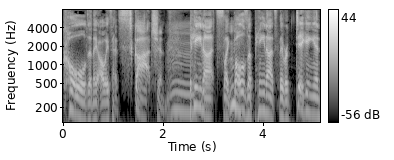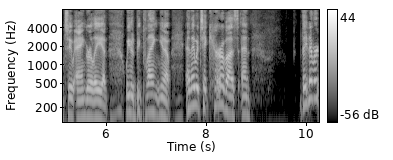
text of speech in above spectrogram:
cold, and they always had scotch and mm. peanuts, like mm. bowls of peanuts. They were digging into angrily, and we would be playing, you know, and they would take care of us and they never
